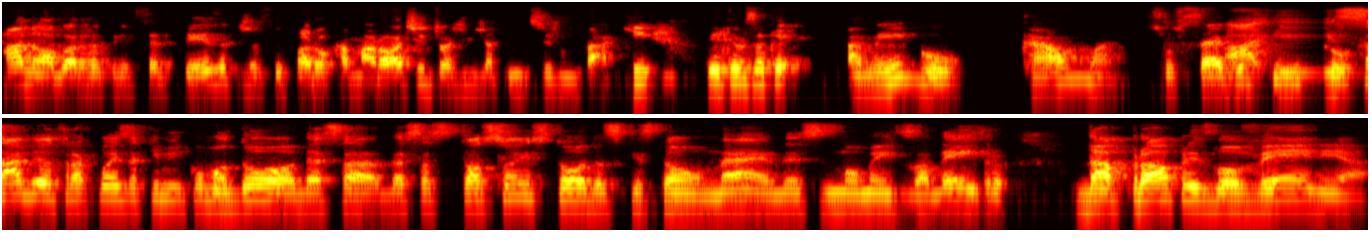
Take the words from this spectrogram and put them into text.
ah, não, agora já tenho certeza que já separou o camarote, então a gente já tem que se juntar aqui. E não sei o quê. Amigo, calma, sucede ah, e, e, sabe outra coisa que me incomodou dessa, dessas situações todas que estão, né, nesses momentos lá dentro, da própria Eslovênia,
